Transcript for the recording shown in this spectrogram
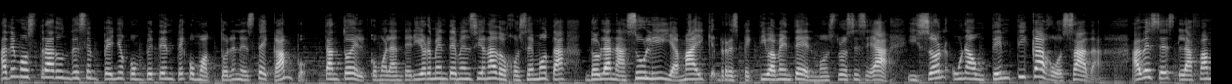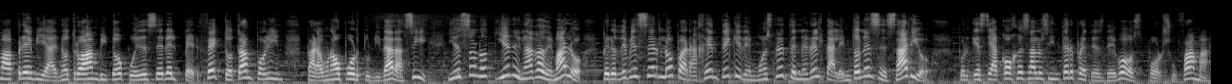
Ha demostrado un desempeño competente como actor en este campo. Tanto él como el anteriormente mencionado José Mota doblan a Zully y a Mike respectivamente en Monstruos S.A. y son una auténtica gozada. A veces la fama previa en otro ámbito puede ser el perfecto trampolín para una oportunidad así, y eso no tiene nada de malo, pero debe serlo para gente que demuestre tener el talento necesario, porque si acoges a los intérpretes de voz por su fama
